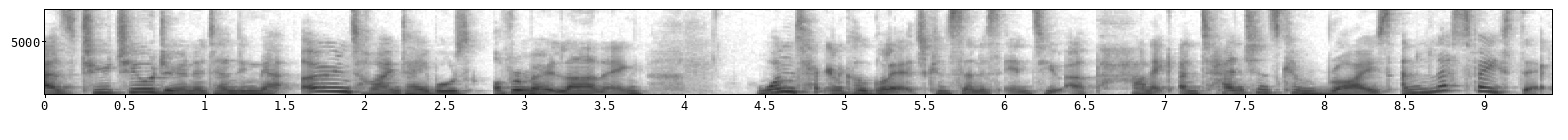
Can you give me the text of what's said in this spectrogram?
as two children attending their own timetables of remote learning. One technical glitch can send us into a panic and tensions can rise and let's face it,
